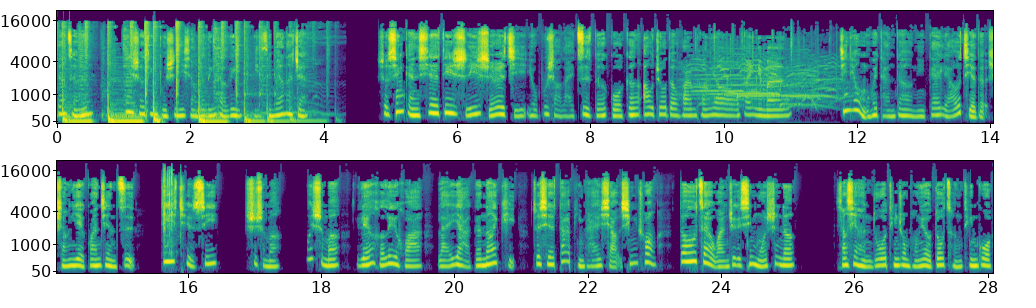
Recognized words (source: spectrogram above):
大家早安，欢迎收听不是你想的领导力，Easy Manager。首先感谢第十一、十二集有不少来自德国跟澳洲的华人朋友，欢迎你们。今天我们会谈到你该了解的商业关键字 D2C 是什么？为什么联合利华、莱雅跟 Nike 这些大品牌小新创都在玩这个新模式呢？相信很多听众朋友都曾听过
